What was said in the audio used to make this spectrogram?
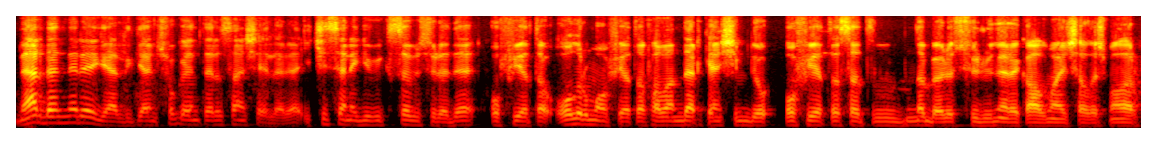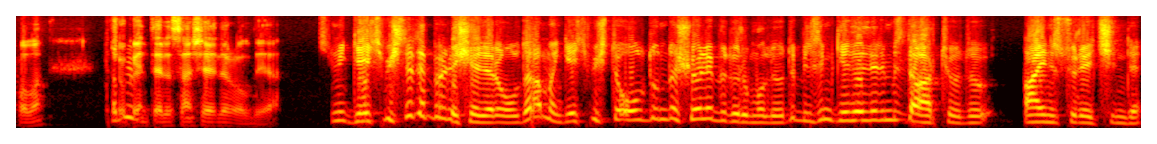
nereden nereye geldik? Yani çok enteresan şeyler ya. 2 sene gibi kısa bir sürede o fiyata, olur mu o fiyata falan derken şimdi o fiyata satıldığında böyle sürünerek almaya çalışmalar falan. Çok Tabii. enteresan şeyler oldu ya. Şimdi geçmişte de böyle şeyler oldu ama geçmişte olduğunda şöyle bir durum oluyordu. Bizim gelirlerimiz de artıyordu aynı süre içinde.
